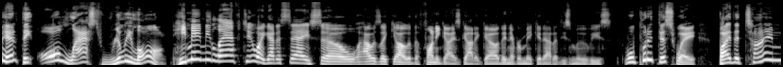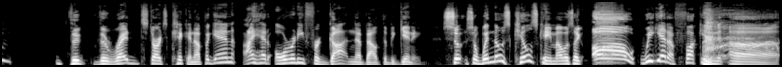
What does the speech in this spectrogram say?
man, they all last really long. He made me laugh too, I gotta say. So I was like, oh, the funny guys gotta go. They never make it out of these movies. Well, put it this way: by the time the the red starts kicking up again, I had already forgotten about the beginning. So so when those kills came, I was like, "Oh, we get a fucking uh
